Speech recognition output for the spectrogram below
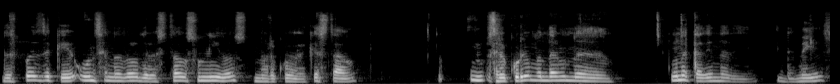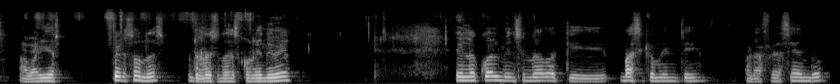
después de que un senador de los Estados Unidos, no recuerdo de qué estado, se le ocurrió mandar una, una cadena de, de mails a varias personas relacionadas con la NBA, en la cual mencionaba que básicamente, parafraseando,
